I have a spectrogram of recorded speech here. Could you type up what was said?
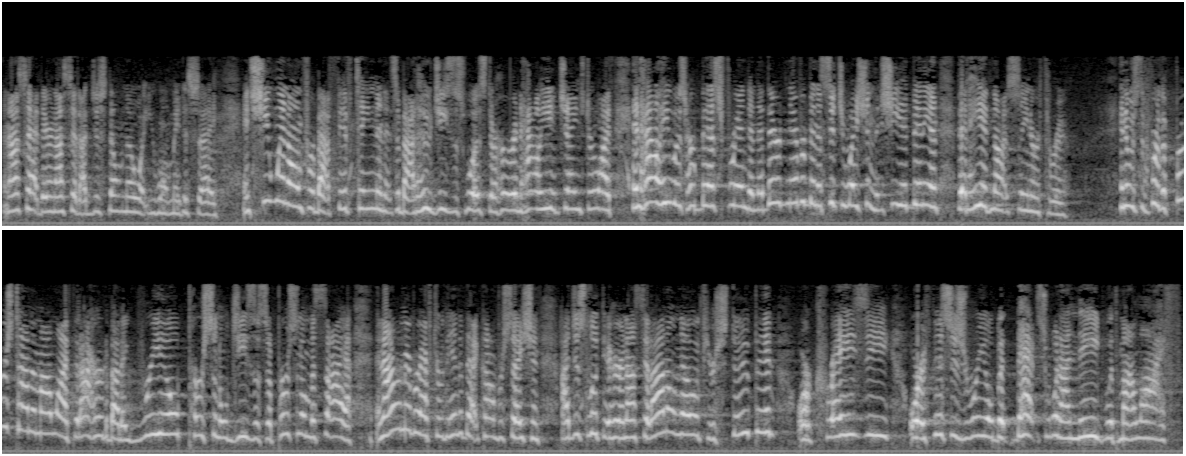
And I sat there and I said, I just don't know what you want me to say. And she went on for about 15 minutes about who Jesus was to her and how he had changed her life and how he was her best friend and that there had never been a situation that she had been in that he had not seen her through. And it was for the first time in my life that I heard about a real personal Jesus, a personal Messiah. And I remember after the end of that conversation, I just looked at her and I said, I don't know if you're stupid or crazy or if this is real, but that's what I need with my life.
